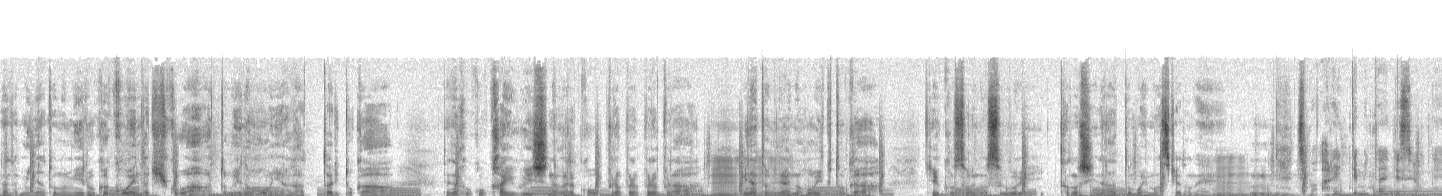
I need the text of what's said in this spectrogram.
なんだ港の見える丘公園だけこうわーっと上の方に上がったりとかでなんかこう買い食いしながらこうプラプラプラプラうん。みなとみらいの方行くとか結構そういうのすごい楽しいなと思いますけどね。ううん。ん自分あれ行ってみたいんですよね、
